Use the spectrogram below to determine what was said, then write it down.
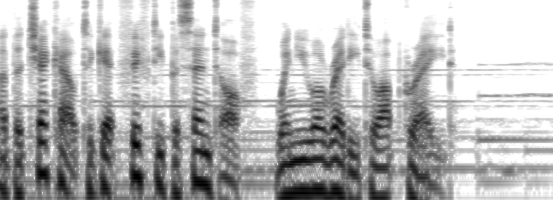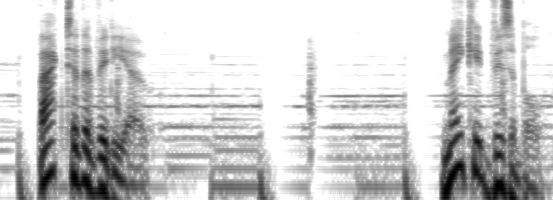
at the checkout to get 50% off when you are ready to upgrade. Back to the video. Make it visible.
